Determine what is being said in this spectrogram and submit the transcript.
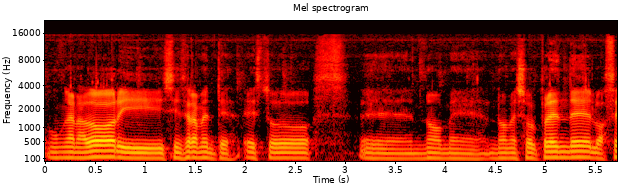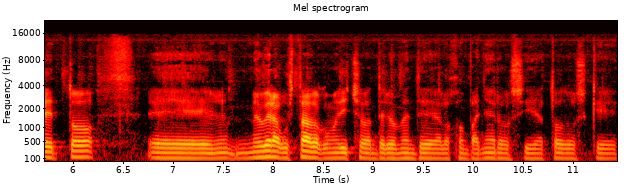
un ganador y sinceramente esto no, me, no me sorprende, lo acepto. Eh, me hubiera gustado, como he dicho anteriormente a los compañeros y a todos, que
